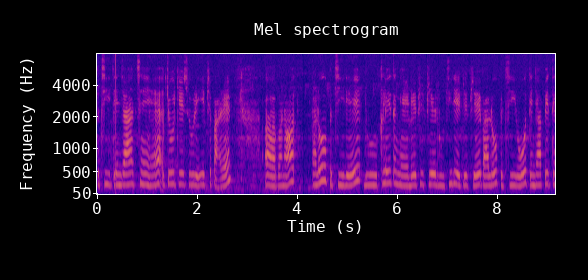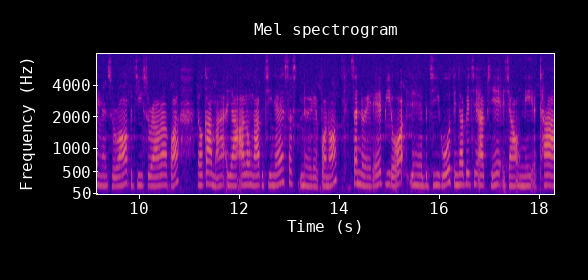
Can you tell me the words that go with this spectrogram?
ပကြီးတင်ကြားခြင်းရဲ့အကျိုးကျေးဇူးတွေဖြစ်ပါတယ်အာဘာနော်ဘာလို့ပကြီးတွေလူကလေးတငယ်လေးဖြစ်ဖြစ်လူကြီးတွေဖြစ်ဖြစ်ဘာလို့ပကြီးကိုတင် जा ပေးတင်လဲဆိုတော့ပကြီးဆိုတာကကွာလောကမှာအရာအလုံးကပကြီးနဲ့ဆက်နွယ်တယ်ပေါ့နော်ဆက်နွယ်တယ်ပြီးတော့အဲပကြီးကိုတင် जा ပေးခြင်းအပြင်အကြောင်းအနေအထား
